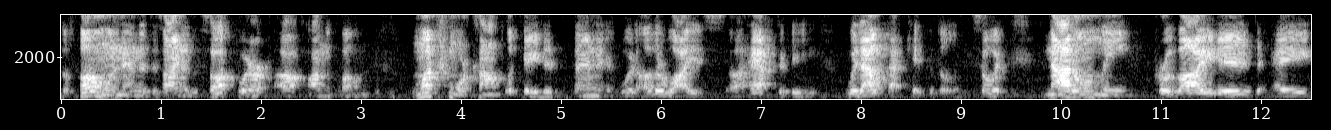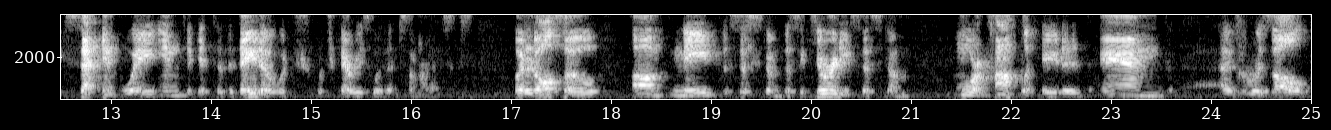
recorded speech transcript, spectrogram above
the phone and the design of the software uh, on the phone much more complicated than it would otherwise uh, have to be without that capability. So it not only provided a second way in to get to the data, which, which carries with it some risks, but it also um, made the system, the security system, more complicated and as a result,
